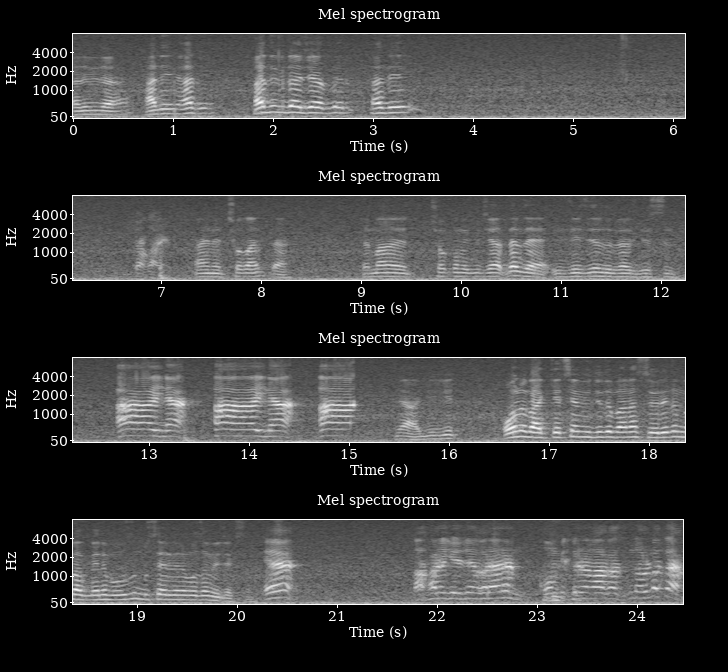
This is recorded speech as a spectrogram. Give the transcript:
Hadi bir daha. Hadi hadi. Hadi bir daha cevap ver. Hadi. Çok ayıp. Aynen çok ayıp da. Sen bana çok komik bir cevap ver de izleyiciler de biraz gülsün. Ayna, ayna, ayna. Ya git git. Onu bak geçen videoda bana söyledin bak beni bozdun bu sefer beni bozamayacaksın. He? Kafanı gözünü kırarım. Kompütürün arkasında olmasam.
